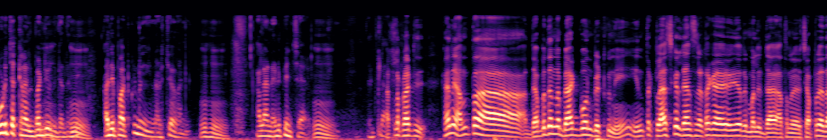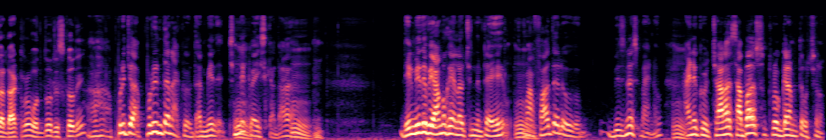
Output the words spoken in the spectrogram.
మూడు చక్రాల బండి ఉంది కదండి. అది పట్టుకుని నడిచేవాడిని. అలా నడిపించారు. అట్లా. ప్రాక్టీస్. కానీ అంత దెబ్బతిన్న బ్యాక్ బోన్ పెట్టుకుని ఇంత క్లాసికల్ డాన్సర్ ఎట్టగా మళ్ళీ అతను చెప్పలేదా డాక్టర్? వద్దు రిస్క్ అని అప్పుడు అప్పుడు ఇంత నాకు దాని మీద చిన్న వయసు కదా. దీని మీద వ్యామోహం ఎలా వచ్చిందంటే మా ఫాదర్ బిజినెస్ మ్యాన్. ఆయనకు చాలా సభా ప్రోగ్రామ్తో వచ్చాను.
